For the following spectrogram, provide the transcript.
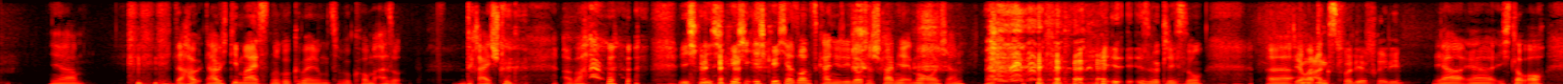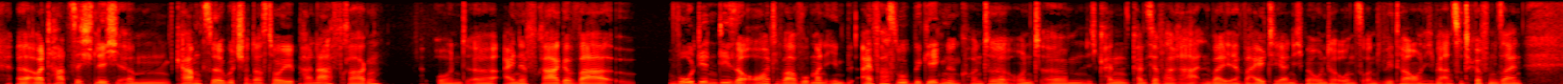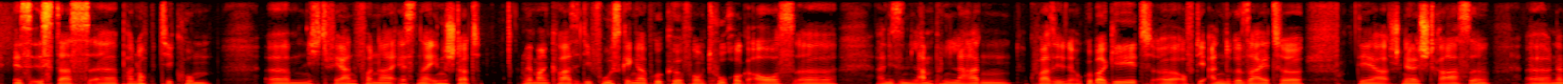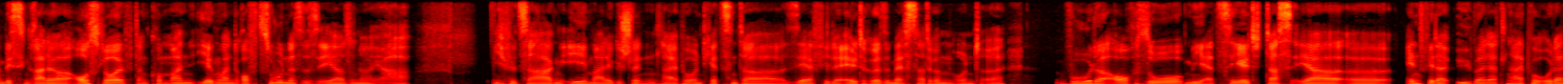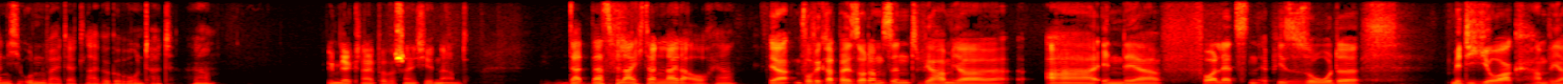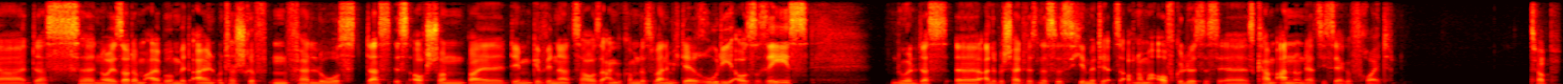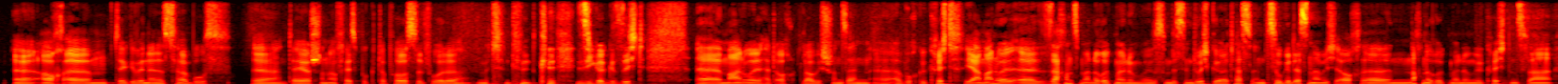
Ja, da habe hab ich die meisten Rückmeldungen zu bekommen. Also drei Stück. Aber ich, ich kriege ich krieg ja sonst keine. Die Leute schreiben ja immer euch an. ist wirklich so. Äh, die haben Angst vor dir, Freddy. Ja, ja, ich glaube auch. Äh, aber tatsächlich ähm, kamen zur Witch Hunter Story ein paar Nachfragen. Und äh, eine Frage war, wo denn dieser Ort war, wo man ihm einfach so begegnen konnte. Und ähm, ich kann es ja verraten, weil er weilte ja nicht mehr unter uns und wird da auch nicht mehr anzutreffen sein. Es ist das äh, Panoptikum, ähm, nicht fern von der Essener Innenstadt. Wenn man quasi die Fußgängerbrücke vom Turok aus äh, an diesen Lampenladen quasi rübergeht, äh, auf die andere Seite der Schnellstraße, äh, und ein bisschen gerade ausläuft, dann kommt man irgendwann drauf zu und das ist eher so eine, ja, ich würde sagen, ehemalige Studentenkneipe und jetzt sind da sehr viele ältere Semester drin und äh, wurde auch so mir erzählt, dass er äh, entweder über der Kneipe oder nicht unweit der Kneipe gewohnt hat. Ja. In der Kneipe wahrscheinlich jeden Abend. Da, das vielleicht dann leider auch, ja. Ja, wo wir gerade bei Sodom sind, wir haben ja äh, in der vorletzten Episode mit York haben wir ja das äh, neue Sodom-Album mit allen Unterschriften verlost. Das ist auch schon bei dem Gewinner zu Hause angekommen. Das war nämlich der Rudi aus Rees. Nur, dass äh, alle Bescheid wissen, dass es hiermit jetzt auch nochmal aufgelöst ist. Äh, es kam an und er hat sich sehr gefreut. Top. Äh, auch ähm, der Gewinner des Hörbuchs äh, der ja schon auf Facebook gepostet wurde mit, mit Siegergesicht. Äh, Manuel hat auch, glaube ich, schon sein äh, Hörbuch gekriegt. Ja, Manuel, sag uns mal eine Rückmeldung, wenn du es ein bisschen durchgehört hast. Im Zuge dessen habe ich auch noch eine Rückmeldung gekriegt und zwar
